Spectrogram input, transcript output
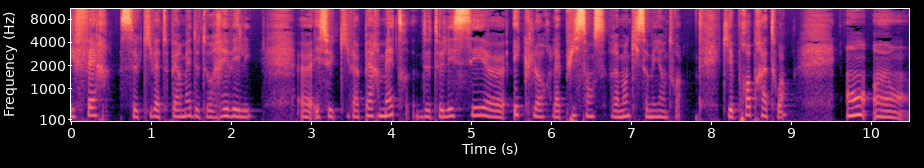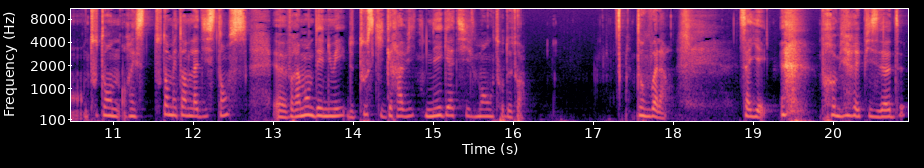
et faire ce qui va te permettre de te révéler euh, et ce qui va permettre de te laisser euh, éclore la puissance vraiment qui sommeille en toi, qui est propre à toi, en, tout, en tout en mettant de la distance, euh, vraiment dénué de tout ce qui gravite négativement autour de toi. Donc voilà, ça y est, premier épisode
